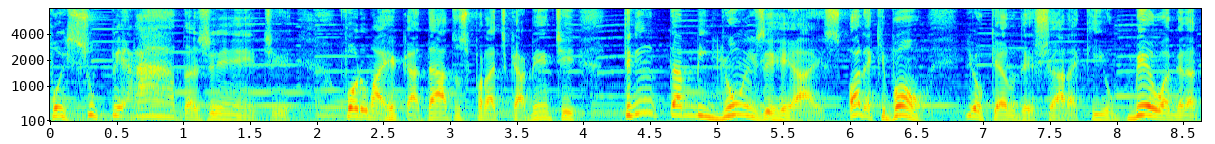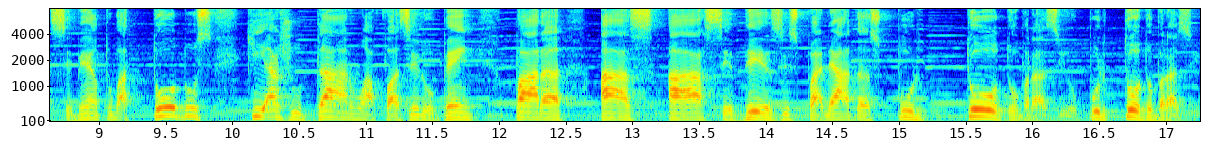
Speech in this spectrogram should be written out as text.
foi superada, gente. Foram arrecadados praticamente 30 milhões de reais. Olha que bom! E eu quero deixar aqui o meu agradecimento a todos que ajudaram a fazer o bem para as AACDs espalhadas por todo o Brasil, por todo o Brasil.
